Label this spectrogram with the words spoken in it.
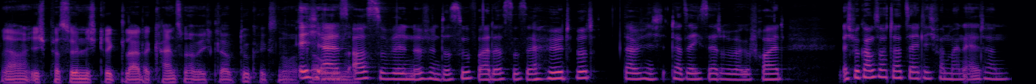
ja, ich persönlich krieg leider keins mehr, aber ich glaube, du kriegst noch was. Ich als Auszubildende finde das super, dass das erhöht wird. Da habe ich mich tatsächlich sehr drüber gefreut. Ich bekomme es auch tatsächlich von meinen Eltern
